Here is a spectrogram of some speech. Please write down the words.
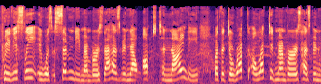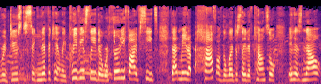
Previously, it was 70 members. That has been now upped to 90, but the direct elected members has been reduced significantly. Previously, there were 35 seats that made up half of of the Legislative Council. It has now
